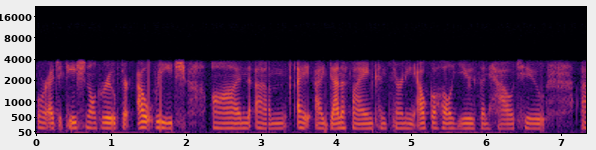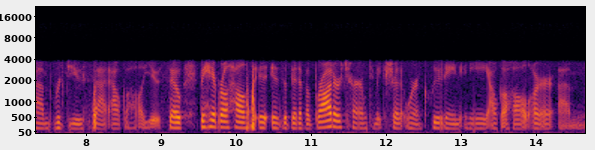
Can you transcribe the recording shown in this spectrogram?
or educational groups or outreach on um, identifying concerning alcohol use and how to um, reduce that alcohol use. So behavioral health is a bit of a broader term to make sure that we're including any alcohol or um,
